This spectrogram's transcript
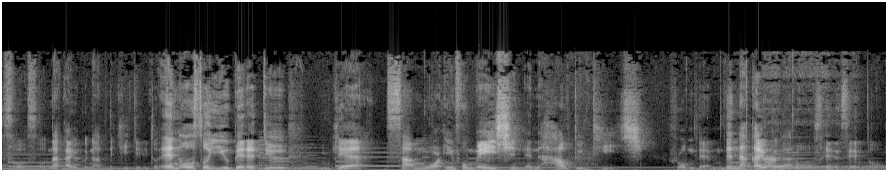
そうそう仲良くなって聞いてみると。And also you better to get some more information and how to teach from them. で仲良くなろう、先生と。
